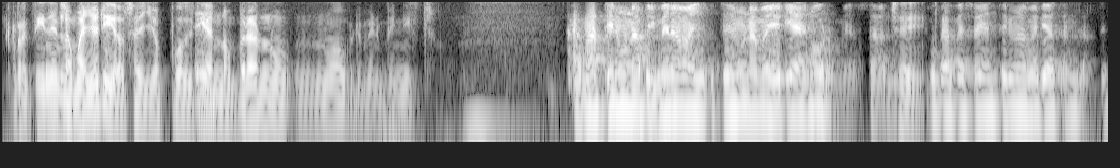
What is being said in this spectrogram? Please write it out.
retienen la mayoría, o sea, ellos podrían Sí. nombrar un, un nuevo primer ministro. Además tiene una primera may- tiene una mayoría enorme, o sea, Sí. pocas veces habían tenido una mayoría tan grande.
